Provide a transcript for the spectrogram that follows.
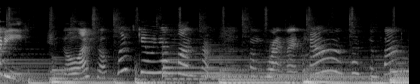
party. You know, I feel like giving a fun from, from right my parents, the back.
